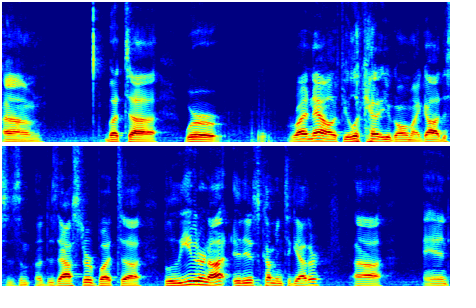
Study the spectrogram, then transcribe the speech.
Um, but uh, we're right now, if you look at it, you go, oh my God, this is a, disaster. But uh, believe it or not, it is coming together. Uh, and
